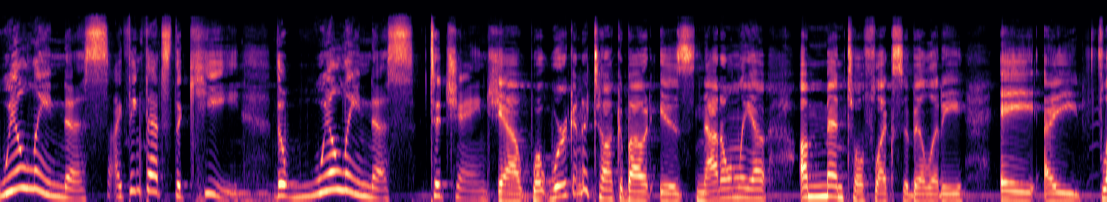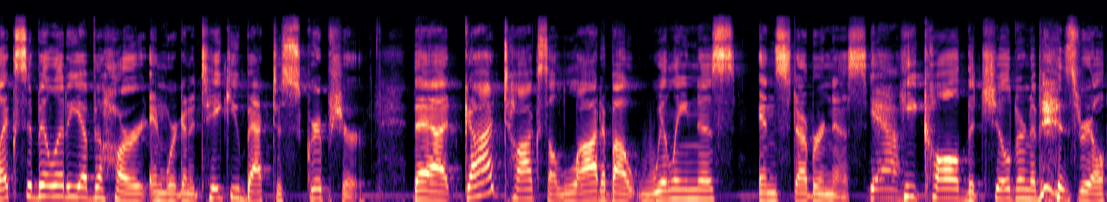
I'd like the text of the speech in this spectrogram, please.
willingness. I think that's the key. The willingness to change. Yeah, what we're going to talk about is not only a, a mental flexibility, a, a flexibility of the heart, and we're going to take you back to scripture that God talks a lot about willingness and stubbornness. Yeah. He called the children of Israel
